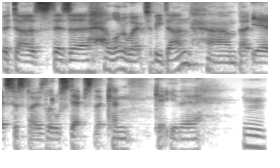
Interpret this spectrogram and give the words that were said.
It does. There's a, a lot of work to be done, um, but yeah, it's just those little steps that can get you there. Mm.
